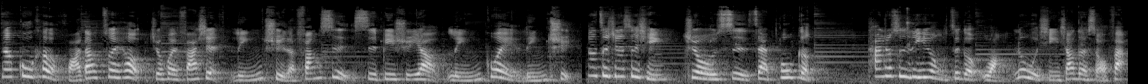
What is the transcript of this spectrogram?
那顾客滑到最后就会发现领取的方式是必须要临柜领取。那这件事情就是在铺梗。它就是利用这个网络行销的手法，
